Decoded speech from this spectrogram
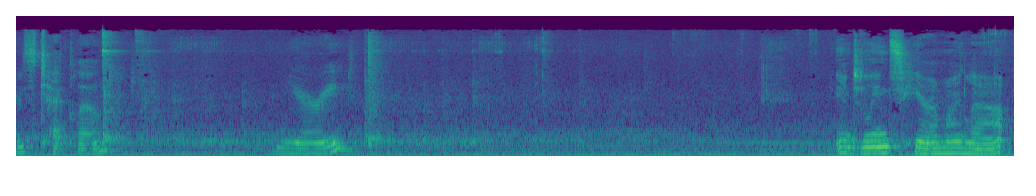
Here's Teklo and Yuri. Angeline's here on my lap.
